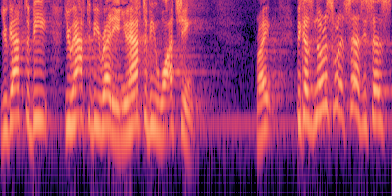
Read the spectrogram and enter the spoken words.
You have to be, you have to be ready and you have to be watching, right? Because notice what it says. He says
